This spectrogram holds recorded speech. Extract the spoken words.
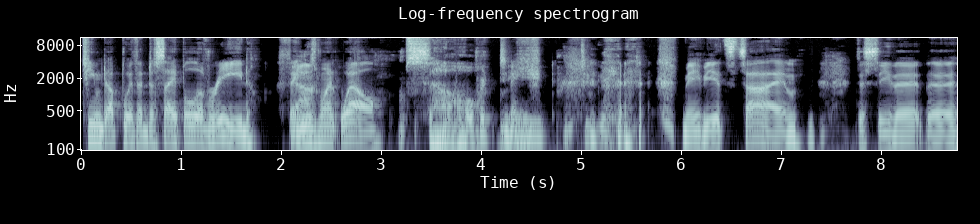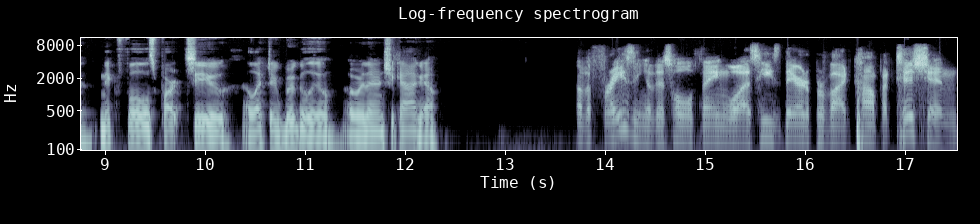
teamed up with a disciple of Reid, things Yeah. went well. So Pretty, maybe, pretty good. maybe it's time to see the the Nick Foles Part Two, Electric Boogaloo, over there in Chicago. Now, the phrasing of this whole thing was he's there to provide competition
